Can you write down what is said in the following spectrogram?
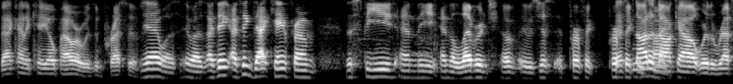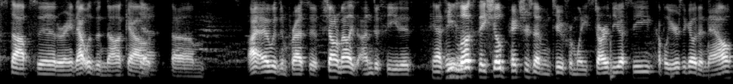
that kind of KO power was impressive. Yeah, it was. It was. I think. I think that came from the speed and the and the leverage of. It was just a perfect. Perfect. That's not a knockout where the ref stops it or anything. That was a knockout. Um, I it was impressive. Sean O'Malley's undefeated. Yeah, I think He looks. They showed pictures of him too from when he started the UFC a couple years ago to now.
